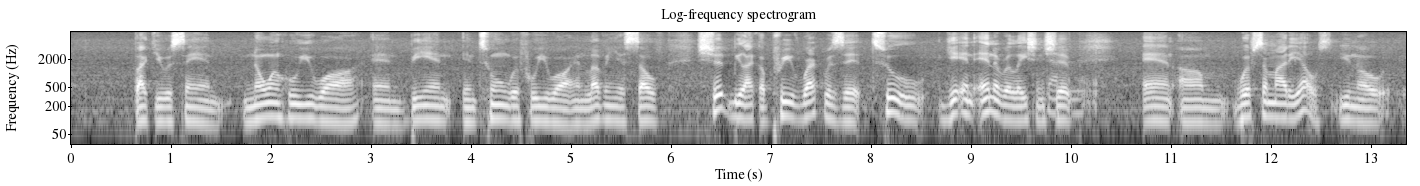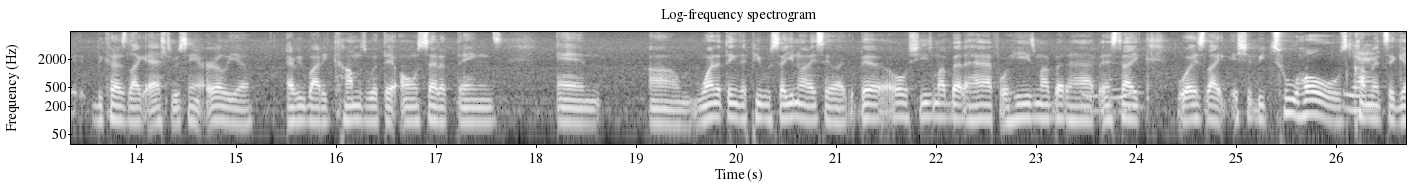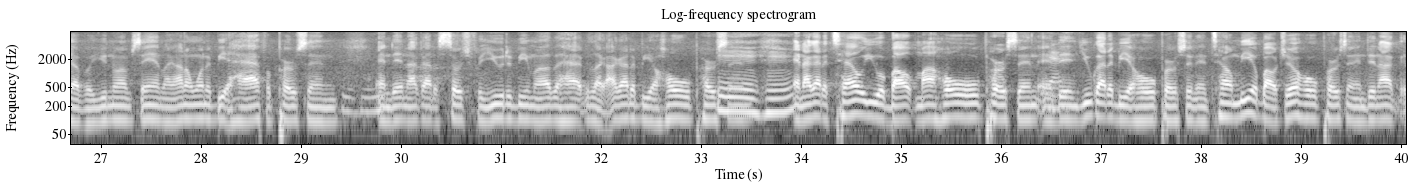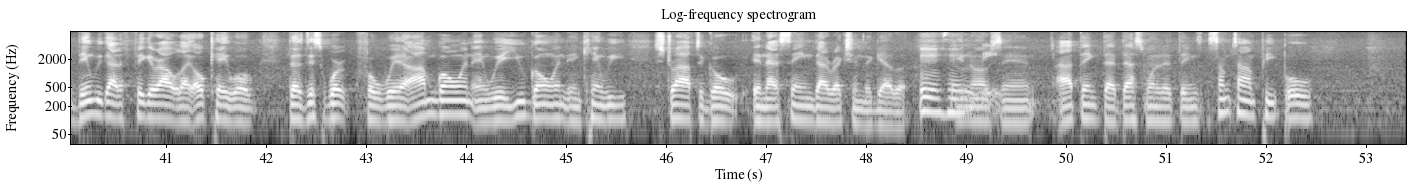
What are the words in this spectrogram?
like you were saying, knowing who you are and being in tune with who you are and loving yourself should be like a prerequisite to getting in a relationship Definitely. and um, with somebody else, you know, because like Ashley was saying earlier, everybody comes with their own set of things and um, one of the things that people say, you know, how they say like, "They're oh, she's my better half" or "He's my better half." And it's mm-hmm. like, well, it's like it should be two wholes Yes. coming together. You know what I'm saying? Like, I don't want to be a half a person, mm-hmm. and then I got to search for you to be my other half. Like, I got to be a whole person, mm-hmm. and I got to tell you about my whole person, and Yes. then you got to be a whole person and tell me about your whole person, and then I then we got to figure out like, okay, well, does this work for where I'm going and where you going, and can we strive to go in that same direction together? You know what I'm saying? I think that that's one of the things. Sometimes people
